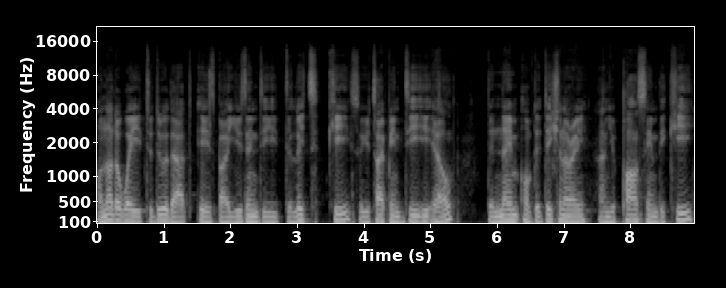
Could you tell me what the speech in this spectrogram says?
Another way to do that is by using the delete key. So you type in DEL, the name of the dictionary, and you pass in the key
